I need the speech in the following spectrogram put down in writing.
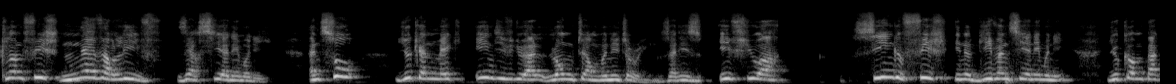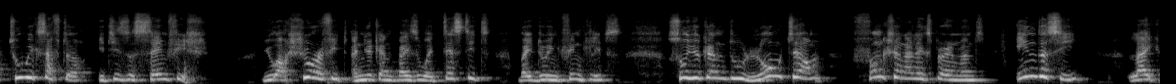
clownfish never leave their sea anemone. And so you can make individual long-term monitoring. That is, if you are seeing a fish in a given sea anemone, you come back two weeks after, it is the same fish you are sure of it. And you can, by the way, test it by doing fin clips. So you can do long-term functional experiments in the sea, like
